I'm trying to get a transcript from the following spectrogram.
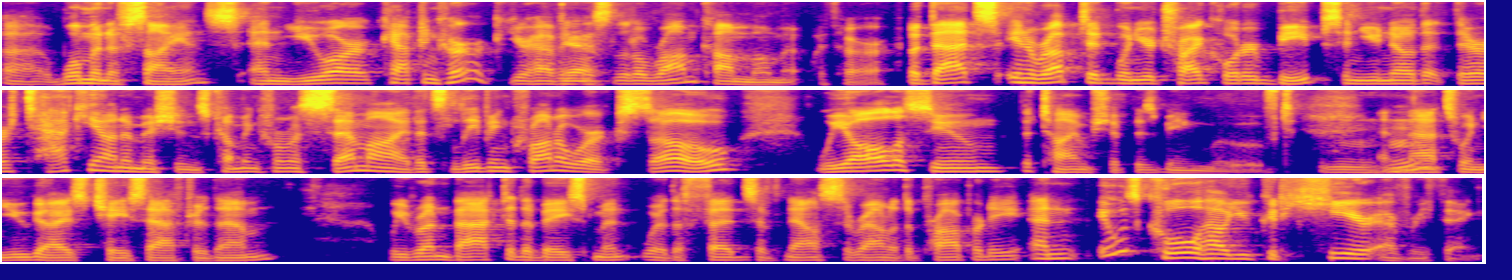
uh, woman of science, and you are Captain Kirk. You're having Yeah. this little rom com moment with her, but that's interrupted when your tricorder beeps, and you know that there are tachyon emissions coming from a semi that's leaving Chronoworks. So we all assume the time ship is being moved Mhm. and that's when you guys chase after them. We run back to the basement where the feds have now surrounded the property, and it was cool how you could hear everything.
